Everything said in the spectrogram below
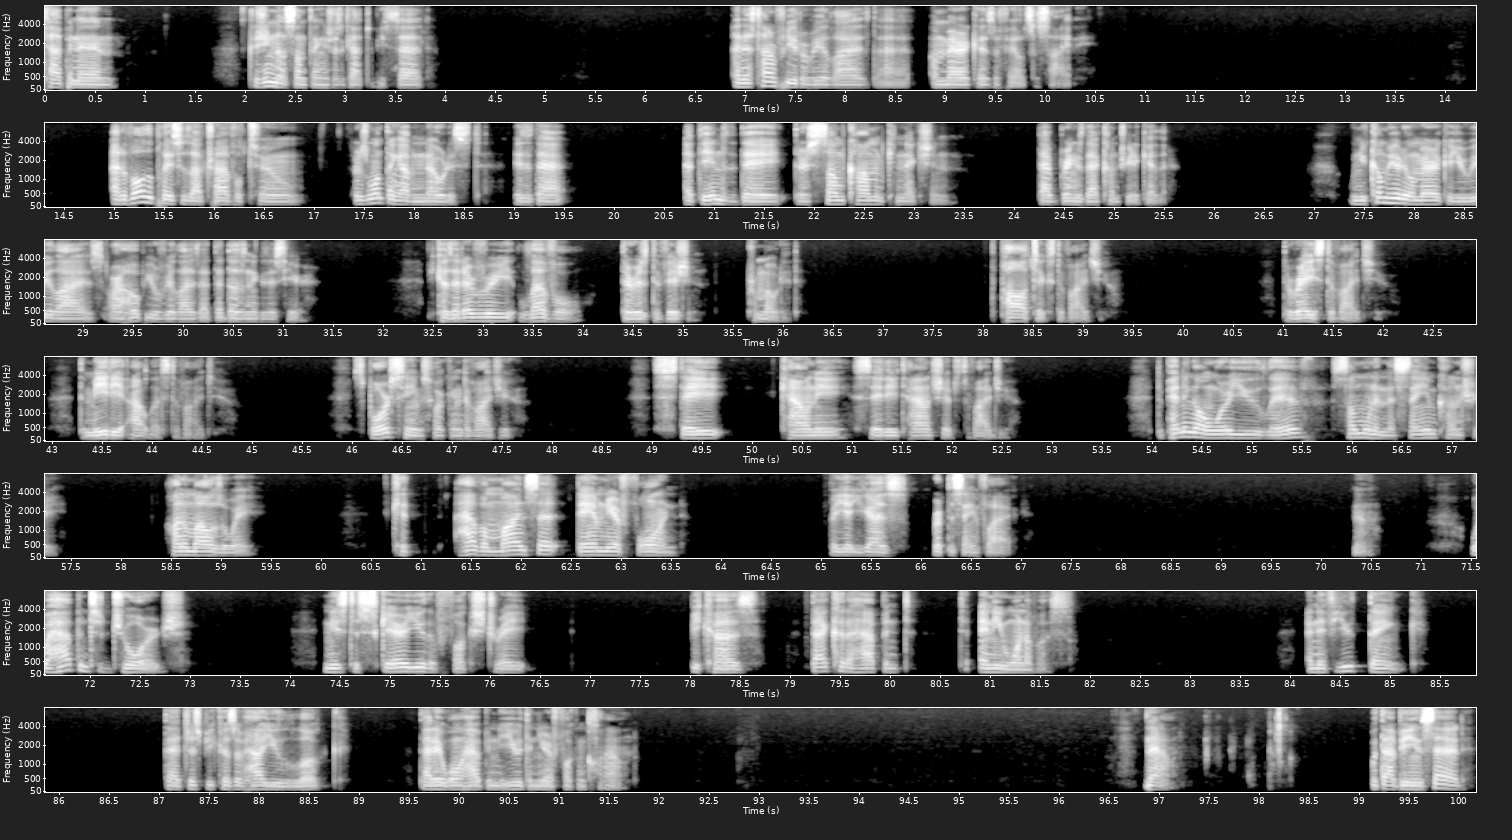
tapping in because you know something's just got to be said. And it's time for you to realize that America is a failed society. Out of all the places I've traveled to, there's one thing I've noticed is that at the end of the day, there's some common connection that brings that country together. When you come here to America, you realize, or I hope you realize, that that doesn't exist here. Because at every level, there is division promoted. The politics divides you, the race divides you, the media outlets divide you, sports teams fucking divide you, state, county, city, townships divide you. Depending on where you live, someone in the same country, 100 miles away, could have a mindset damn near foreign, but yet you guys rip the same flag. No. What happened to George needs to scare you the fuck straight because that could have happened to any one of us. And if you think that just because of how you look, that it won't happen to you, then you're a fucking clown. Now, with that being said,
